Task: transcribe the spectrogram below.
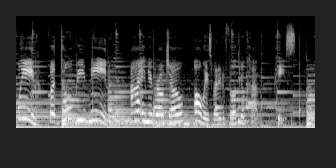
clean, but don't be mean. I am your girl Joe, always ready to fill up your cup. Peace.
